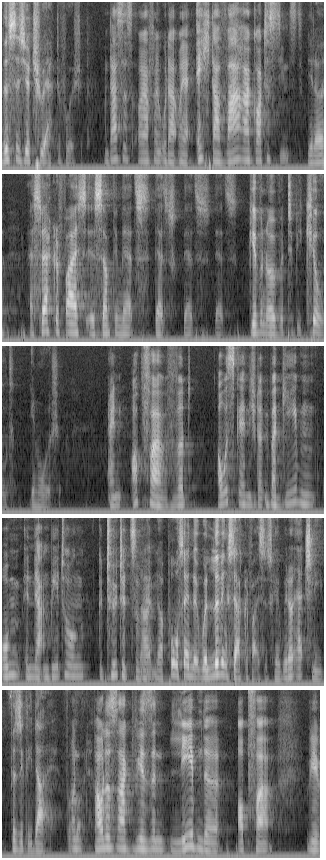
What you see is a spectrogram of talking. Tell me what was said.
This is your true act of worship. Und das ist euer oder euer echter wahrer Gottesdienst. You know, a sacrifice is something that's that's that's that's given over to be killed in worship. Ein Opfer wird ausgehändigt oder übergeben, um in der Anbetung getötet zu Now, werden. now Paul's saying that we're living sacrifices. Okay, we don't actually physically die Und Paulus sagt, wir sind lebende Opfer. Wir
